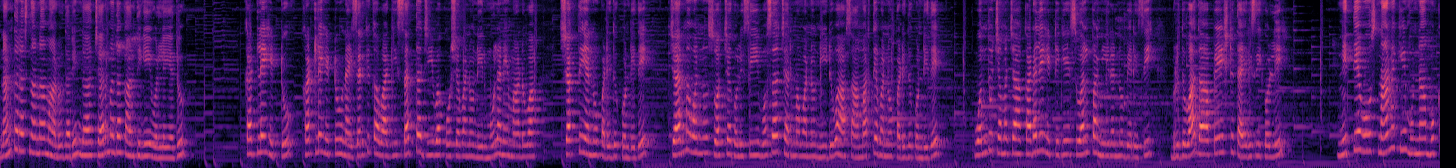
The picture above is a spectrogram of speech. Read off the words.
ನಂತರ ಸ್ನಾನ ಮಾಡುವುದರಿಂದ ಚರ್ಮದ ಕಾಂತಿಗೆ ಒಳ್ಳೆಯದು. ಕಡಲೆ ಹಿಟ್ಟು ಕಡಲೆ ಹಿಟ್ಟು ನೈಸರ್ಗಿಕವಾಗಿ ಸತ್ತ ಜೀವಕೋಶವನ್ನು ನಿರ್ಮೂಲನೆ ಮಾಡುವ ಶಕ್ತಿಯನ್ನು ಪಡೆದುಕೊಂಡಿದೆ. ಚರ್ಮವನ್ನು ಸ್ವಚ್ಛಗೊಳಿಸಿ ಹೊಸ ಚರ್ಮವನ್ನು ನೀಡುವ ಸಾಮರ್ಥ್ಯವನ್ನು ಪಡೆದುಕೊಂಡಿದೆ. ಒಂದು ಚಮಚ ಕಡಲೆ ಹಿಟ್ಟಿಗೆ ಸ್ವಲ್ಪ ನೀರನ್ನು ಬೆರೆಸಿ ಮೃದುವಾದ ಪೇಸ್ಟ್ ತಯಾರಿಸಿಕೊಳ್ಳಿ. ನಿತ್ಯವೂ ಸ್ನಾನಕ್ಕೆ ಮುನ್ನ ಮುಖ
